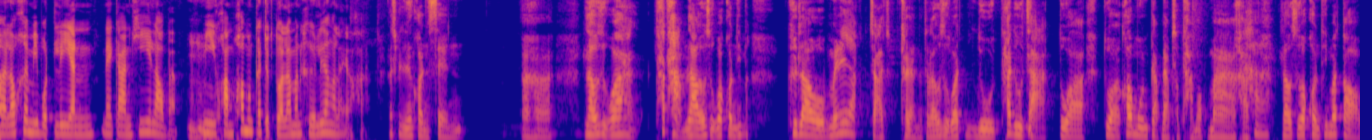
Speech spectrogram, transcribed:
อเราเคยมีบทเรียนในการที่เราแบบอือหือมีความข้อมูลกระจุกตัวแล้วมันคือเรื่องอะไรเหรอคะน่าจะเป็นเรื่อง consent อ่าฮะเรารู้สึกว่าถ้าถามเรารู้สึกว่าคนที่ คือเราไม่ได้อยากจัดขนาดนั้นแต่เรารู้สึกว่าดูถ้าดูจากตัวตัวข้อมูลจากแบบสอบถามออกมาครับค่ะเรารู้สึกว่าคนที่มาตอบ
